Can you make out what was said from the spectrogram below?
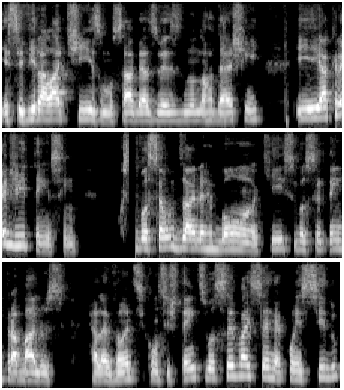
esse viralatismo, sabe, às vezes no Nordeste e, e acreditem, assim, se você é um designer bom aqui, se você tem trabalhos relevantes e consistentes, você vai ser reconhecido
